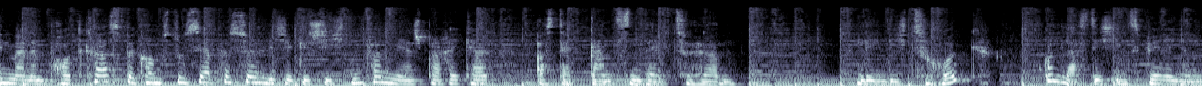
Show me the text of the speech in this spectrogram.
In meinem Podcast bekommst du sehr persönliche Geschichten von Mehrsprachigkeit aus der ganzen Welt zu hören. Lehn dich zurück und lass dich inspirieren.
